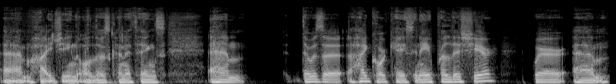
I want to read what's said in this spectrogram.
um, hygiene, all those kind of things. Um, there was a, a, High Court case in April this year where um,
